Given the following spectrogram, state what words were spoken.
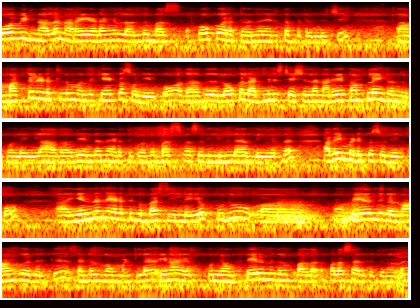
கோவிட்னால நிறைய இடங்களில் வந்து பஸ் போக்குவரத்து வந்து நிறுத்தப்பட்டிருந்துச்சு. மக்களிடத்திலும் வந்து கேட்க சொல்லியிருக்கோம். அதாவது லோக்கல் அட்மினிஸ்ட்ரேஷனில் நிறைய கம்ப்ளைண்ட் வந்திருக்கும் இல்லைங்களா? அதாவது எந்தெந்த இடத்துக்கு வந்து பஸ் வசதி இல்லை அப்படிங்கிறத அதையும் எடுக்க சொல்லியிருக்கோம். எந்தெந்த இடத்துக்கு பஸ் இல்லையோ புது பேருந்துகள் வாங்குவதற்கு சென்ட்ரல் கவர்மெண்ட்டில் ஏன்னா கொஞ்சம் பேருந்துகளும் பல பழசாக இருக்கிறதுனால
